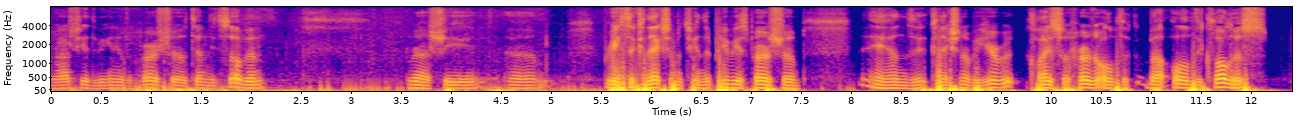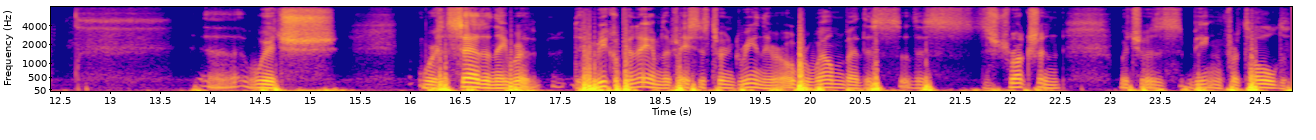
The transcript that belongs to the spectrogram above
Rashi at the beginning of the parsha, Tem Nitzavim, Rashi um, brings the connection between the previous parsha and the connection over here. Klal Yisrael heard all of the, about all of the klolis, uh, which were said, and they were the their faces turned green. They were overwhelmed by this this destruction, which was being foretold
